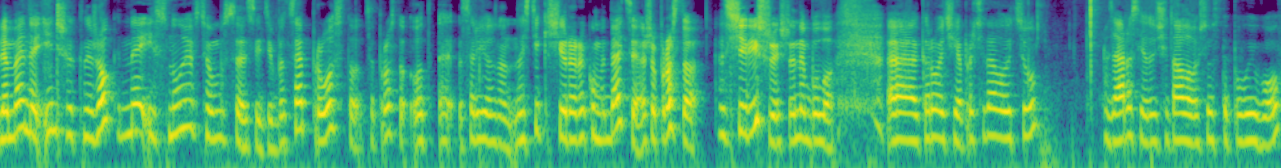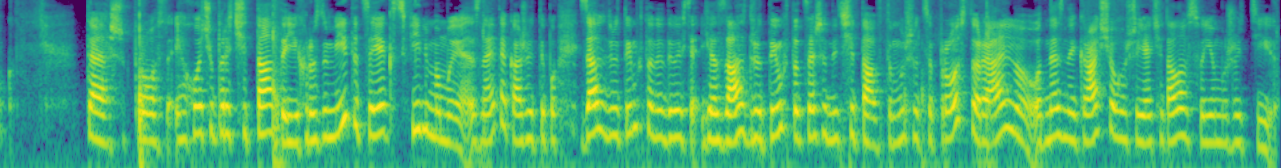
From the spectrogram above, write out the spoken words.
для мене інших книжок не існує в цьому всесвіті, бо це просто, це просто, от е, серйозно, настільки щира рекомендація, що просто щиріше ще не було. Е, коротше, я прочитала оцю. Зараз я дочитала ось степовий вовк. Теж просто я хочу перечитати їх, розумієте? Це як з фільмами. Знаєте, кажуть, типу, заздрю тим, хто не дивився. Я заздрю тим, хто це ще не читав, тому що це просто реально одне з найкращого, що я читала в своєму житті.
